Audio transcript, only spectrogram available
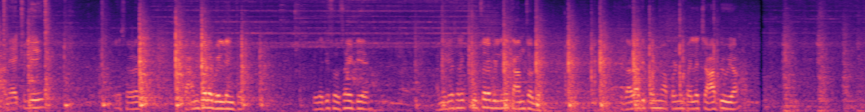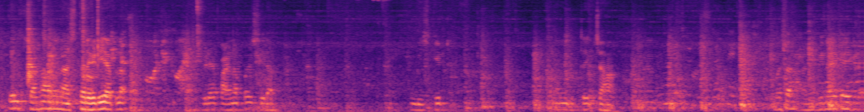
आणि ॲक्च्युली हे सगळं काम चालू आहे बिल्डिंगचं ही त्याची सोसायटी आहे. आणि हे सगळे खूप साऱ्या बिल्डिंगचं काम चालू आहे. जाव्या आधी पण आपण पहिलं चहा पिऊया. ते चहा आणि नाश्ता रेडी आहे आपला. इकडे पायनॅपल शिरा. बिस्किट आणि इथं एक चहा. बसा आणि विनायक आहे इकडे.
